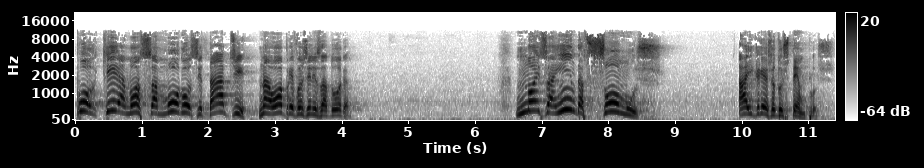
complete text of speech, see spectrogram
por que a nossa morosidade na obra evangelizadora. Nós ainda somos a igreja dos templos.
